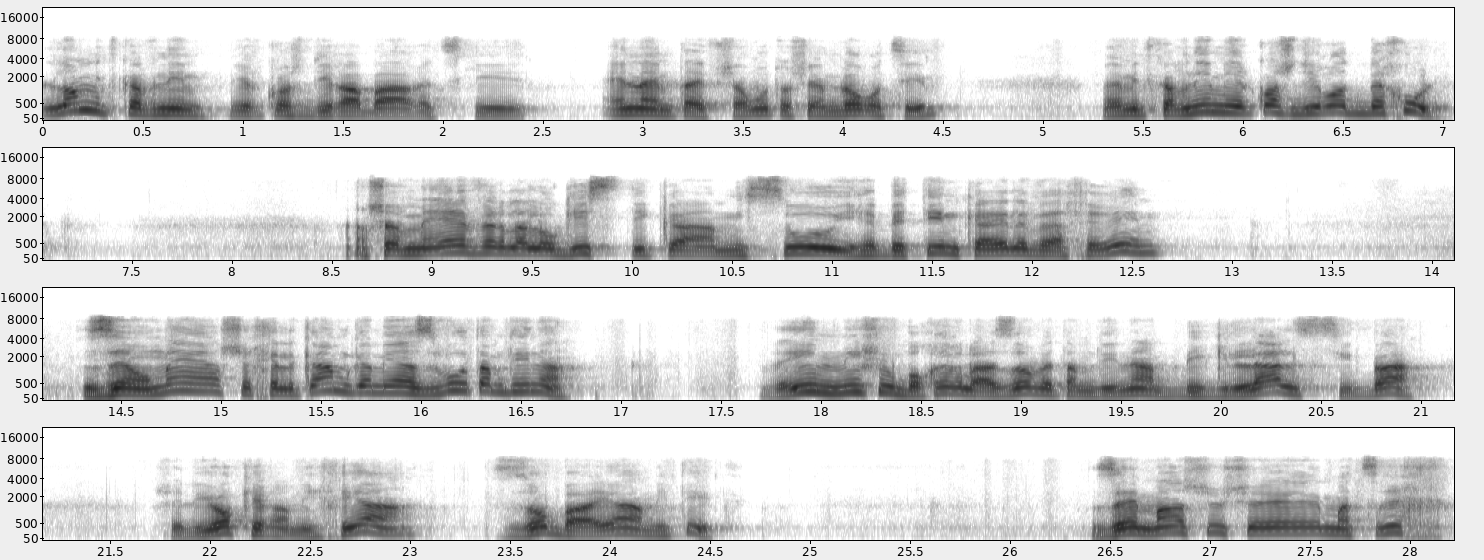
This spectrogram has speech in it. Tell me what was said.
לא מתכוונים לרכוש דירה בארץ כי אין להם את האפשרות או שהם לא רוצים, והם מתכוונים לרכוש דירות בחו"ל. עכשיו, מעבר ללוגיסטיקה, מיסוי, היבטים כאלה ואחרים, זה אומר שחלקם גם יעזבו את המדינה. ואם מישהו בוחר לעזוב את המדינה בגלל סיבה של יוקר המחיה, זו בעיה אמיתית. זה משהו שמצריך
